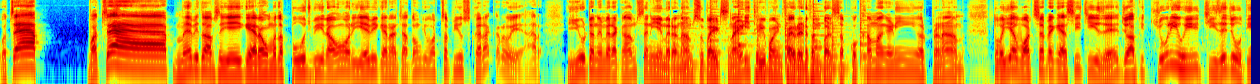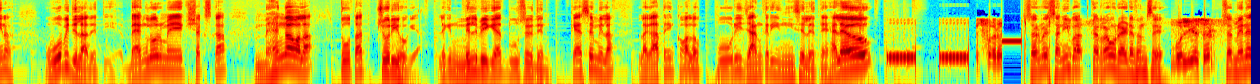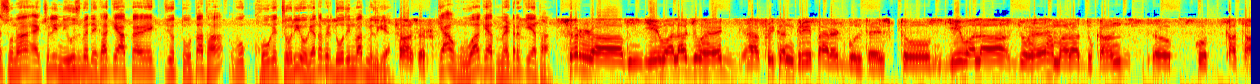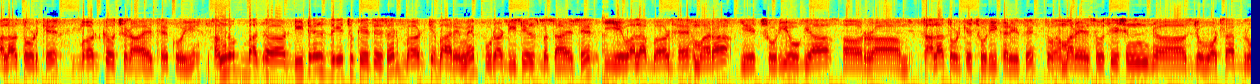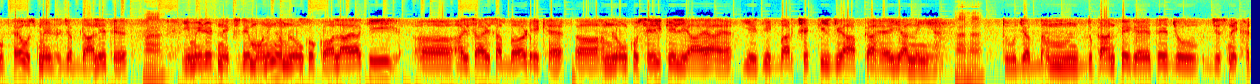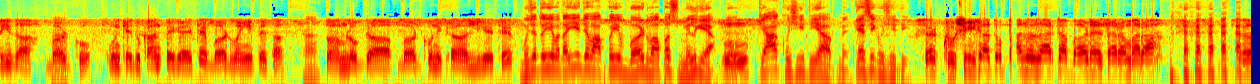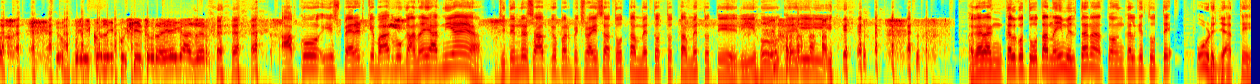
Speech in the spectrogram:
WhatsApp WhatsApp मैं भी तो आपसे यही कह रहा हूँ मतलब पूछ भी रहा हूँ और ये भी कहना चाहता हूँ कि व्हाट्सएप यूज़ करा करो यार। यूटन है मेरा काम सनी है मेरा नाम सुपर हिट्स 93.5 रेड पर सबको खमा गणी और प्रणाम। तो भैया व्हाट्सएप एक ऐसी चीज़ है जो आपकी चोरी हुई चीज़ें जो होती है ना, वो भी दिला देती है। बेंगलोर में एक शख्स का महँगा वाला तोता चोरी हो गया, लेकिन मिल भी गया दूसरे दिन। कैसे मिला? लगाते हैं कॉल और पूरी जानकारी इन्हीं से लेते हैं। हेलो सर मैं सनी बात कर रहा हूँ रेड एफएम से। बोलिए सर। सर मैंने सुना एक्चुअली न्यूज़ में देखा कि आपका एक जो तोता था वो खो के चोरी हो गया था फिर दो दिन बाद मिल गया। हाँ सर। क्या हुआ क्या मैटर किया था? सर ये वाला जो है अफ्रीकन ग्रे पैरट बोलते हैं तो ये वाला जो है हमारा दुकान को का ताला तोड़ के बर्ड को चुराए थे कोई। हम लोग डिटेल्स दे चुके थे सर बर्ड के बारे में पूरा डिटेल्स बताए थे कि ये वाला बर्ड है हमारा ये चोरी हो गया और ताला तोड़ के चोरी करे थे। तो हमारे एसोसिएशन जो व्हाट्सएप ग्रुप है उसमें जब डाले थे इमीडिएट नेक्स्ट डे मॉर्निंग हम लोगों को कॉल आया कि ऐसा ऐसा बर्ड एक है हम लोगों को सेल के लिए आया है। ये एक बार चेक कीजिए आपका है या नहीं है। हाँ हाँ। तो जब हम दुकान पे गए थे जो जिसने खरीदा बर्ड को उनके दुकान पे गए थे बर्ड वहीं पे था। हाँ। तो हम लोग बर्ड को लिए थे। मुझे तो ये बताइए जब आपको ये बर्ड वापस मिल गया तो हम्म। क्या खुशी थी आप में कैसी खुशी थी? सर खुशी का तो पाँच हज़ार का बर्ड है सर हमारा। तो, तो बिल्कुल ही खुशी तो रहेगा सर। आपको इस पैरेट के बाद वो गाना याद नहीं आया? जितेंद्र साहब के ऊपर पिछवाई सा तोता मैं तो तोता मैं तो तेरी हो गई। अगर अंकल को तोता नहीं मिलता ना तो अंकल के तोते उड़ जाते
